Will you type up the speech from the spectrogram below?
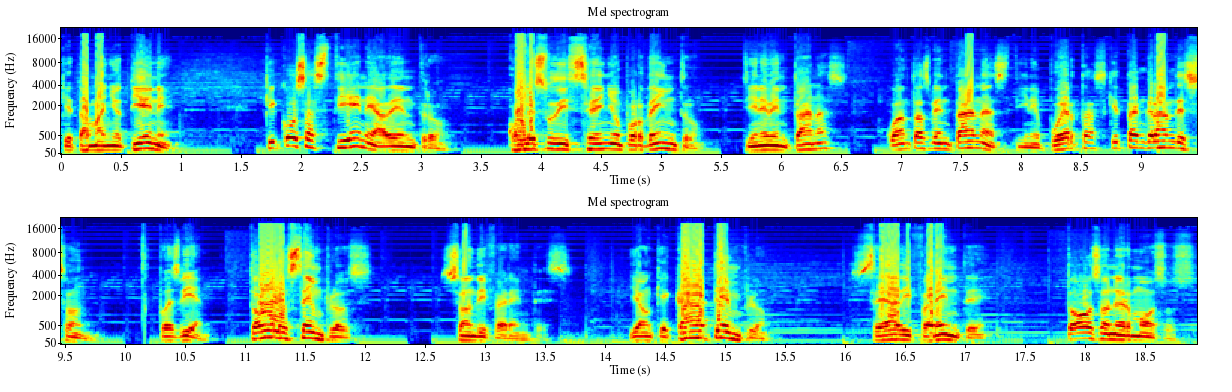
qué tamaño tiene, qué cosas tiene adentro, cuál es su diseño por dentro ¿Tiene ventanas? ¿Cuántas ventanas? ¿Tiene puertas? ¿Qué tan grandes son? Pues bien, todos los templos son diferentes. Y aunque cada templo sea diferente, todos son hermosos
